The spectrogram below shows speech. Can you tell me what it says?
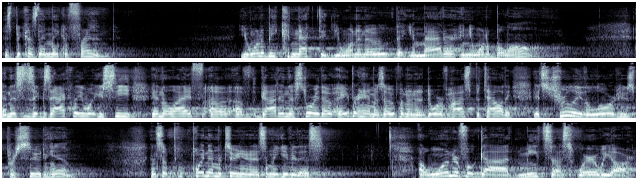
is because they make a friend. You want to be connected, you want to know that you matter, and you want to belong. And this is exactly what you see in the life of, of God in the story. Though Abraham is opening a door of hospitality, it's truly the Lord who's pursued him. And so, point number two in your notes, let me give you this. A wonderful God meets us where we are.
